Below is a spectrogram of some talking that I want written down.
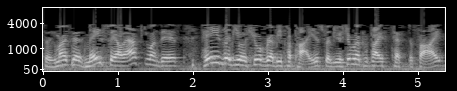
So the Gemara says, Meisvei, I'll ask you on this. Hey, Rabbi Yoshua, Rabbi Papayas. Rabbi Yoshua, Rabbi Papayas testified.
